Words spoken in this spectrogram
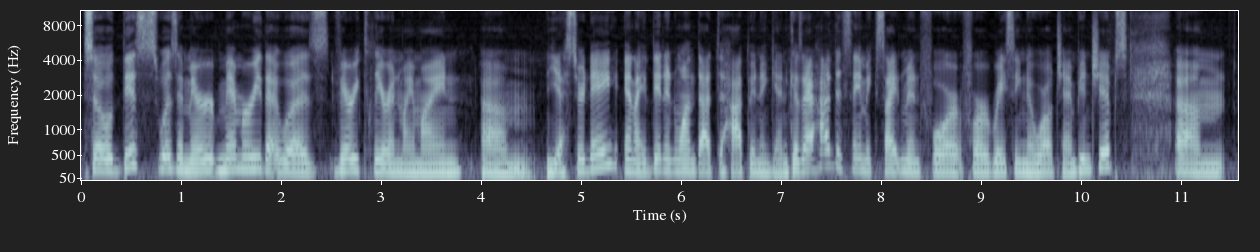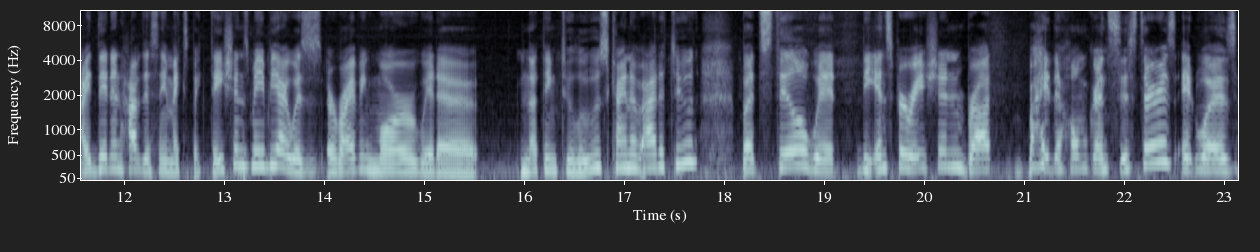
So this was a mer- memory that was very clear in my mind um, yesterday, and I didn't want that to happen again because I had the same excitement for for racing the World Championships. Um, I didn't have the same expectations. Maybe I was arriving more with a nothing to lose kind of attitude but still with the inspiration brought by the Holmgren sisters it was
